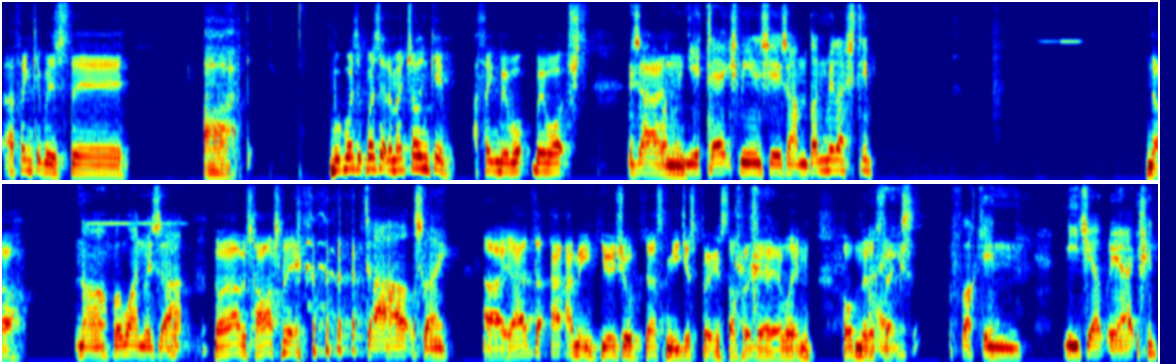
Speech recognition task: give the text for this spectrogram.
I think it was the. Ah, was it was it the Midtjylland game? I think we we watched. Was that the one when you text me and says I'm done with this team? No, No, what one was that? no, that was Hearts, mate. That Hearts? Aye. Aye, I, I, I mean, usual. That's me just putting stuff out there and hoping that it sticks. Fucking knee jerk reaction.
